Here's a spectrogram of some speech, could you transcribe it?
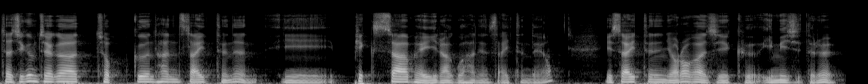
자, 지금 제가 접근한 사이트는 이 픽사베이라고 하는 사이트인데요. 이 사이트는 여러가지 그 이미지들을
